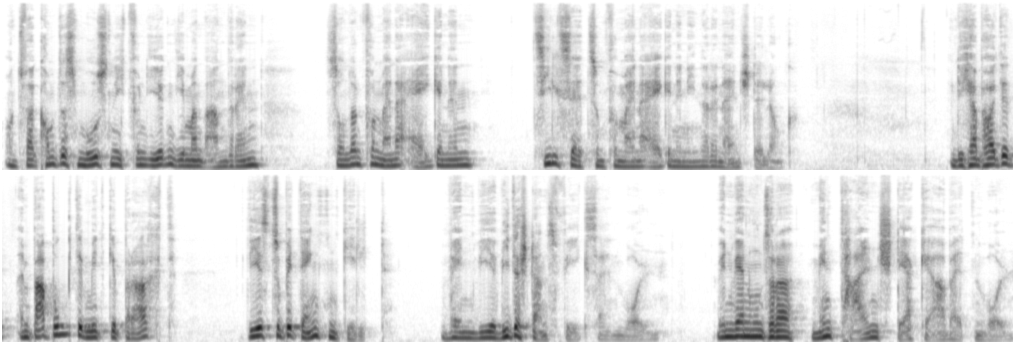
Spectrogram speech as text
Und zwar kommt das Muss nicht von irgendjemand anderen, sondern von meiner eigenen Zielsetzung, von meiner eigenen inneren Einstellung. Und ich habe heute ein paar Punkte mitgebracht, die es zu bedenken gilt, wenn wir widerstandsfähig sein wollen, wenn wir an unserer mentalen Stärke arbeiten wollen.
